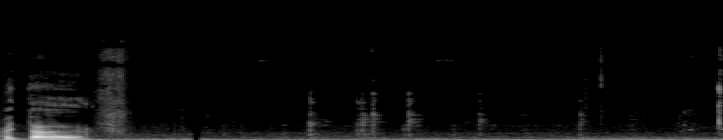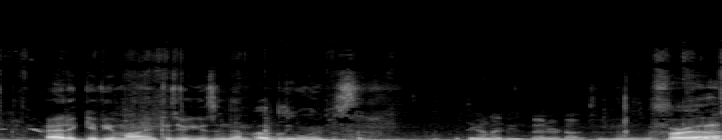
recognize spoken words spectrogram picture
Ahí está. I had to give you mine because you're using them ugly ones. I think I like these better, dog. To be honest. For real?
